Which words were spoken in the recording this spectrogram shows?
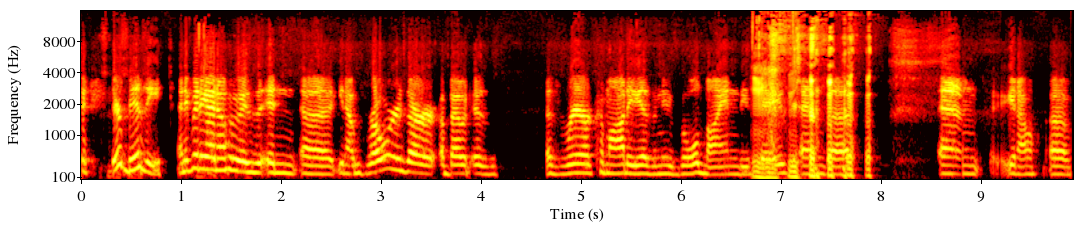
They're busy. Anybody I know who is in, uh, you know, growers are about as as rare a commodity as a new gold mine these mm-hmm. days. and uh, and you know, uh,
